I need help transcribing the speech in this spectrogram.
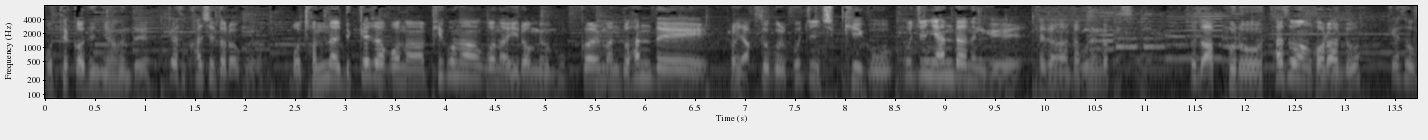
못했거든요. 근데 계속 하시더라고요. 뭐 전날 늦게 자거나 피곤하거나 이러면 못 갈 만도 한데 그런 약속을 꾸준히 지키고 꾸준히 한다는 게 대단하다고 생각했어요. 저도 앞으로 사소한 거라도 계속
